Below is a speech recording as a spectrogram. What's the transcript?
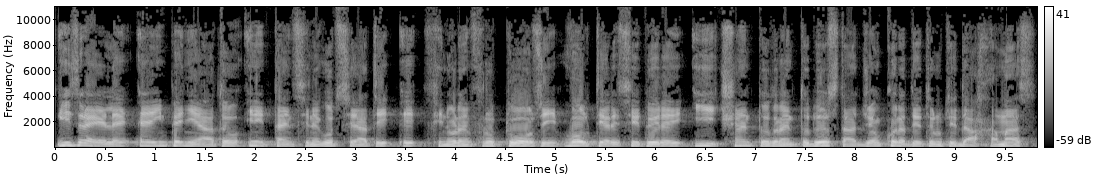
Israele è impegnato in intensi negoziati e finora infruttuosi volti a restituire i 132 ostaggi ancora detenuti da Hamas.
